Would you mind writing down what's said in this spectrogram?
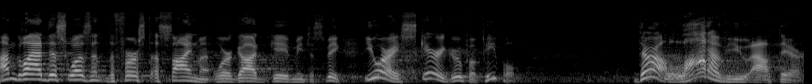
I'm glad this wasn't the first assignment where God gave me to speak. You are a scary group of people. There are a lot of you out there.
